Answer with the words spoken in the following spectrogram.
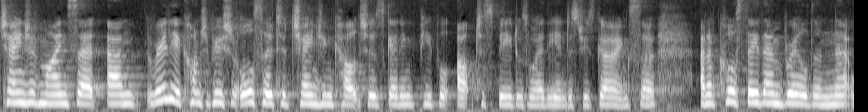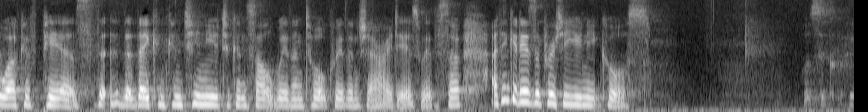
change of mindset and really a contribution also to changing cultures, getting people up to speed with where the industry is going. So, and of course, they then build a network of peers that, that they can continue to consult with and talk with and share ideas with. So I think it is a pretty unique course. The, who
